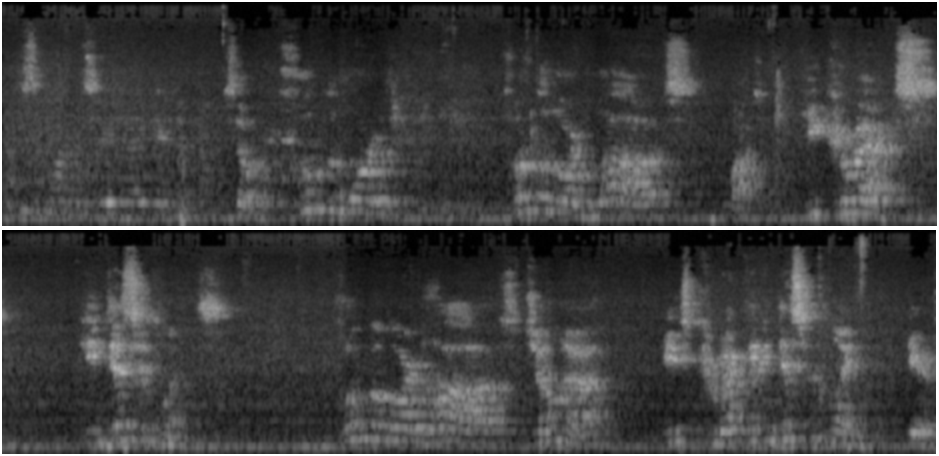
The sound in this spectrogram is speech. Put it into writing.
Does someone say that again? So, whom the Lord, whom the Lord loves, watch, he corrects, he disciplines. Whom the Lord loves, Jonah, he's correcting and disciplining here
